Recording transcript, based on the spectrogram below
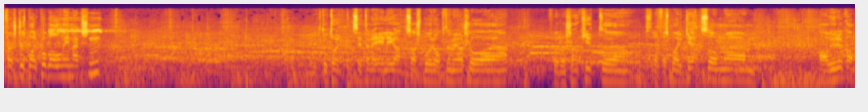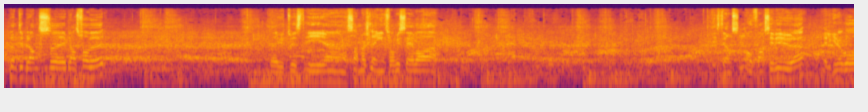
første spark på ballen i matchen. Victor Torp setter det hele i gang. Sarpsborg åpner med å slå eh, forårsaket straffesparket som avgjorde kampen til Branns i Branns favør. Det er utvist i samme slengen, så får vi se hva Kristiansen, offensiv i huet. Velger å gå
